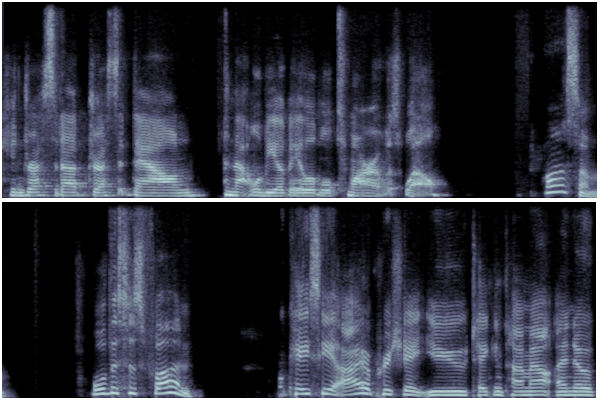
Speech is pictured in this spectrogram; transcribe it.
can dress it up, dress it down, and that will be available tomorrow as well. Awesome. Well, this is fun. Well, Casey, I appreciate you taking time out. I know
